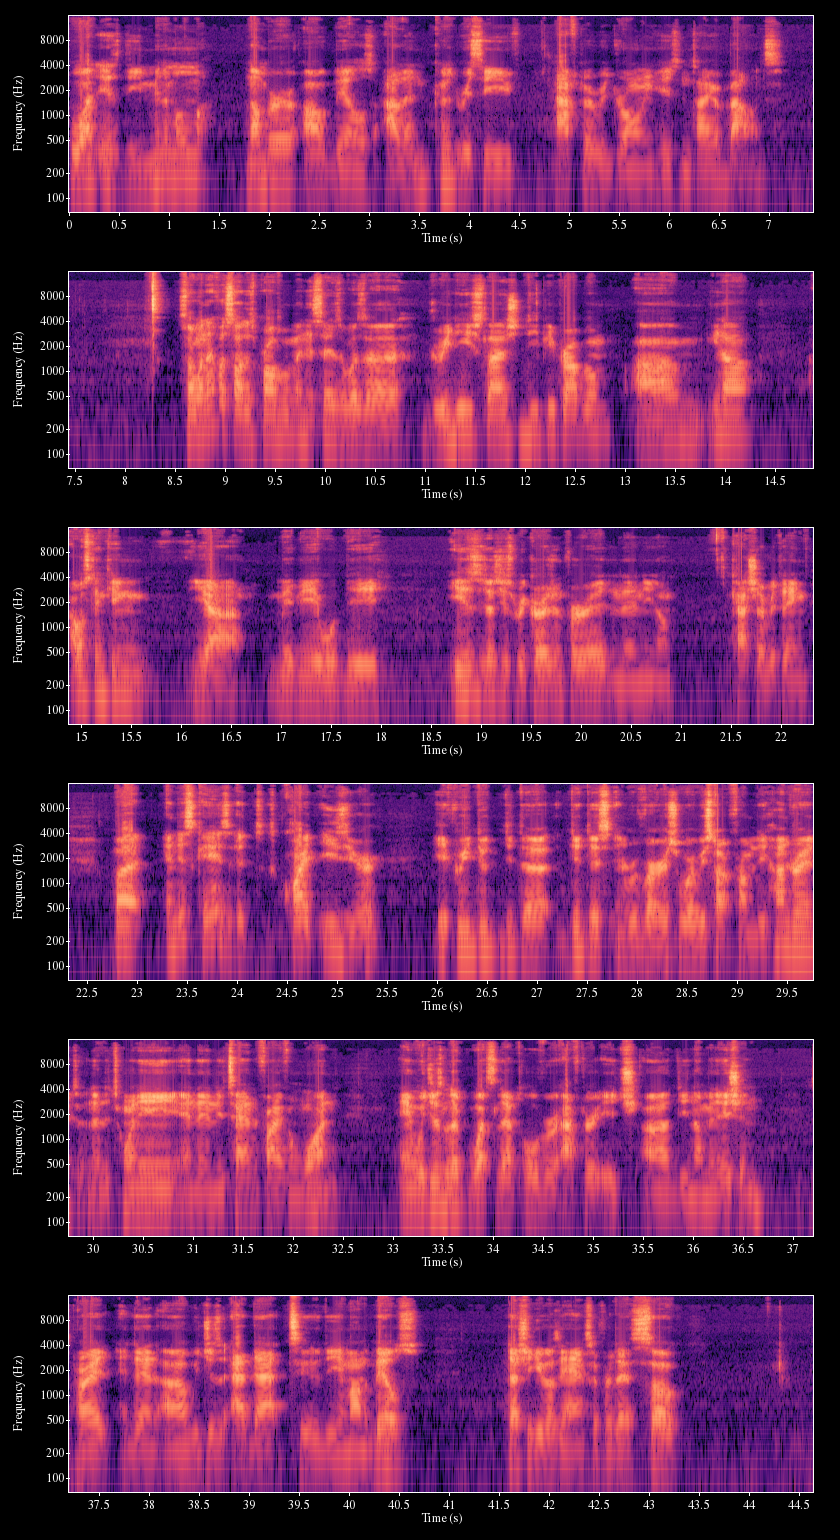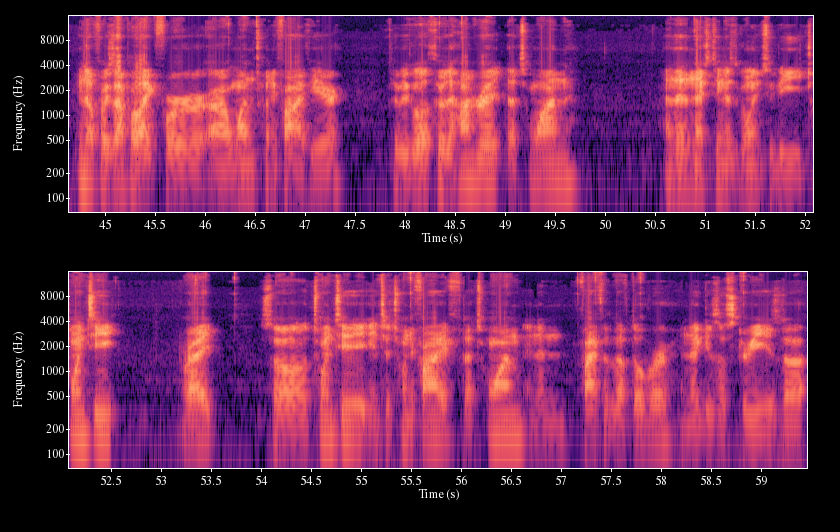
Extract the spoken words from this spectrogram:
What is the minimum number of bills Alan could receive after withdrawing his entire balance? So whenever I saw this problem and it says it was a greedy slash DP problem, um, you know, I was thinking, yeah, maybe it would be easy just use recursion for it and then, you know, cache everything. But in this case, it's quite easier if we do, did the did this in reverse, where we start from the 100 and then the 20 and then the 10, 5, and 1, and we just look what's left over after each uh, denomination, right? And then uh, we just add that to the amount of bills. That should give us the answer for this. So, you know, for example, like for uh, 125 here, so we go through the 100, that's 1, and then the next thing is going to be 20, right? So 20 into 25, that's 1, and then 5 is left over, and that gives us 3 is the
